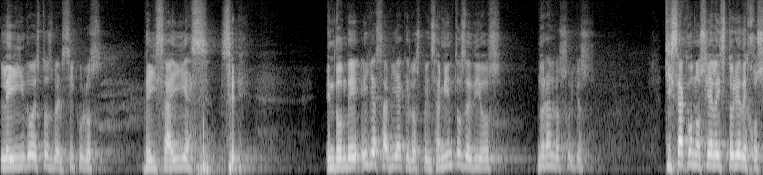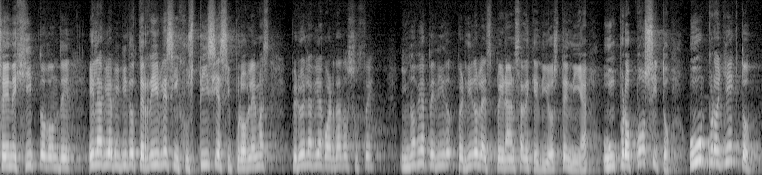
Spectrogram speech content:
leído estos versículos de Isaías, en donde ella sabía que los pensamientos de Dios no eran los suyos, Quizá conocía la historia de José en Egipto, donde él había vivido terribles injusticias y problemas, pero él había guardado su fe y no había perdido la esperanza de que Dios tenía un propósito, un proyecto,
